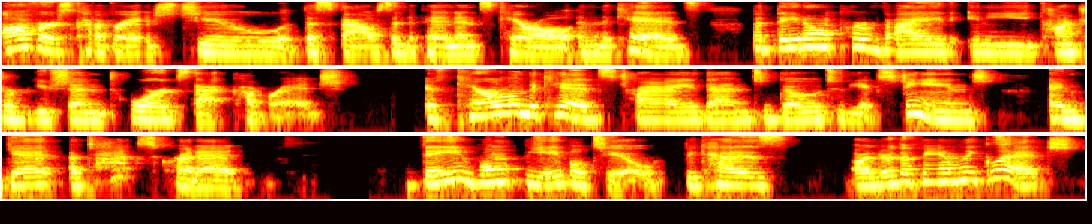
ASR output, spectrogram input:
offers coverage to the spouse and dependents, Carol, and the kids, but they don't provide any contribution towards that coverage. If Carol and the kids try then to go to the exchange and get a tax credit they won't be able to because under the family glitch,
